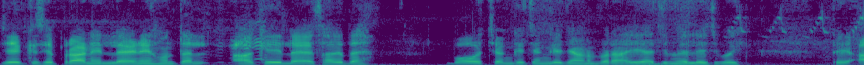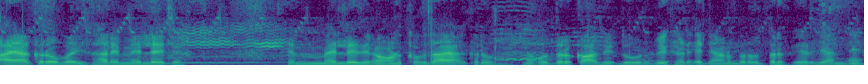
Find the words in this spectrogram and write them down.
ਜੇ ਕਿਸੇ ਭਰਾ ਨੇ ਲੈਣੇ ਹੋਣ ਤਾਂ ਆ ਕੇ ਲੈ ਸਕਦਾ ਬਹੁਤ ਚੰਗੇ ਚੰਗੇ ਜਾਨਵਰ ਆਏ ਅੱਜ ਮੇਲੇ 'ਚ ਬਈ। ਤੇ ਆਇਆ ਕਰੋ ਬਈ ਸਾਰੇ ਮੇਲੇ 'ਚ। ਤੇ ਮੇਲੇ ਦੀ ਰੌਣਕ ਵਧਾਇਆ ਕਰੋ। ਉਧਰ ਕਾਫੀ ਦੂਰ ਵੀ ਖੜੇ ਜਾਨਵਰ, ਉਧਰ ਫੇਰ ਜਾਂਦੇ ਆ।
